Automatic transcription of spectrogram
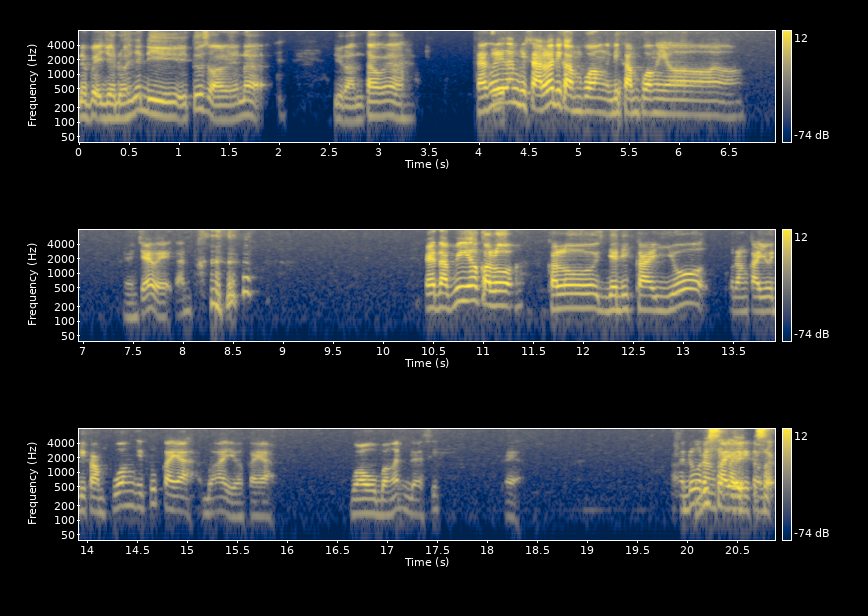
Dapat jodohnya di itu soalnya nak di rantau ya. Tapi kan bisa lo di kampung di kampungnya yang cewek kan. eh tapi ya kalau kalau jadi kayu orang kayu di kampung itu kayak bahaya kayak wow banget dah sih kayak ada orang Bisa kayu di kampung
